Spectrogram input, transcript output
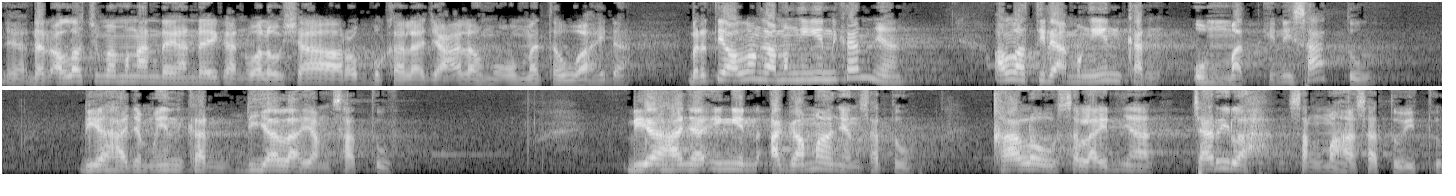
Ya, dan Allah cuma mengandai-andaikan walau syaa rabbuka la ja'alahum ummatan wahidah. Berarti Allah nggak menginginkannya. Allah tidak menginginkan umat ini satu. Dia hanya menginginkan dialah yang satu. Dia hanya ingin agama yang satu. Kalau selainnya carilah sang maha satu itu.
